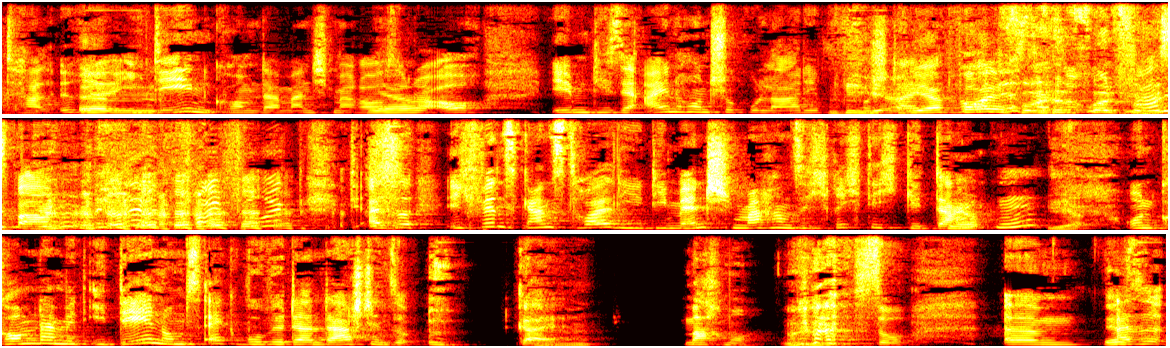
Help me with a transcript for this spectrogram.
total irre Ähm, Ideen kommen da manchmal raus. ja. Oder auch eben diese Einhornschokolade versteigert Ja, voll. worden ist. Voll- also voll unfassbar. voll verrückt. Also ich find's ganz toll, die, die Menschen machen sich richtig Gedanken Ja. und kommen dann mit Ideen ums Eck, wo wir dann dastehen so, äh, geil, Mhm. Machen wir. so. Ähm, Ja, also wir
